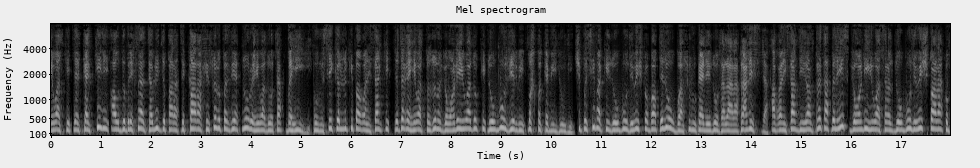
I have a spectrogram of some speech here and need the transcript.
هېواد کې د کرکیلې او د برېښنا د تولید لپاره د کار اخیستلو پر ځای نورو هېوادو ته بهیږي. په وروستیو کلونو کې په افغانستان کې د دغه هېواد په ځینو ګاونډیو هېوادو کې د اوبو زېرمې مخ په کمېدو دي چې په سیمه کې د اوبو د وېش په باب د نوو بحثونو پیلېدو ته لاره پرانیستې ده. افغانستان د ایران پرته بل هیڅ ګاونډي هېواد سره د اوبو د وېش په اړه کوم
